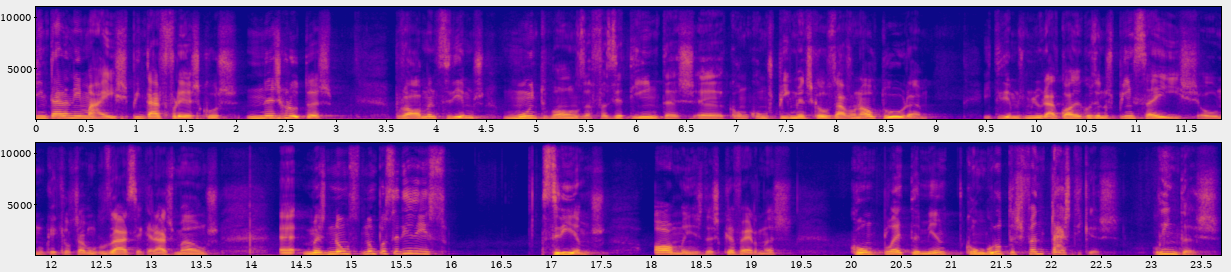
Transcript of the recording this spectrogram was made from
pintar animais, pintar frescos nas grutas. Provavelmente seríamos muito bons a fazer tintas uh, com, com os pigmentos que eles usavam na altura e teríamos melhorado qualquer coisa nos pincéis ou no que é que eles estavam a usar, se é que era as mãos. Uh, mas não, não passaria disso. Seríamos homens das cavernas completamente com grutas fantásticas, lindas.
